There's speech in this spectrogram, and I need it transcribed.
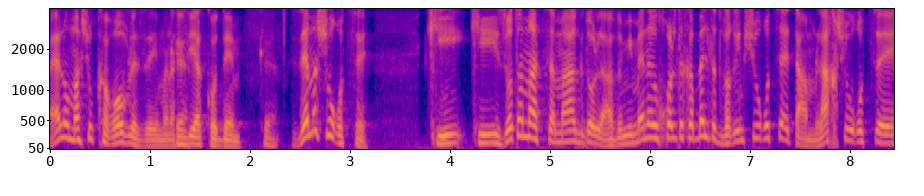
היה לו משהו קרוב לזה עם הנשיא כן, הקודם. כן. זה מה שהוא רוצה. כי, כי זאת המעצמה הגדולה, וממנה הוא יכול לקבל את הדברים שהוא רוצה, את האמל"ח שהוא רוצה,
